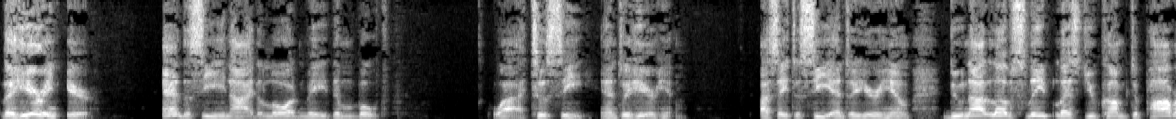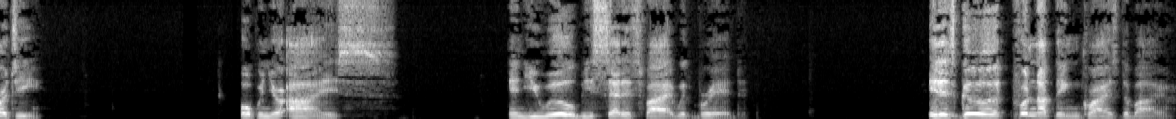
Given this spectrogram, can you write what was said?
The hearing ear and the seeing eye, the Lord made them both. Why? To see and to hear him. I say to see and to hear him. Do not love sleep lest you come to poverty. Open your eyes and you will be satisfied with bread. It is good for nothing, cries the buyer.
